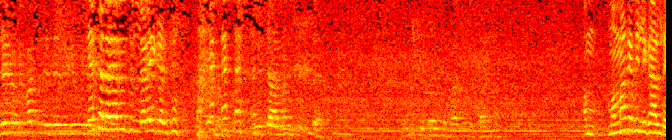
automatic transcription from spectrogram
ले रोटी पास दे दे वीडियो कैसा लगा रुद्र लड़ाई करके? है। में मम्मा के भी निकाल दे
